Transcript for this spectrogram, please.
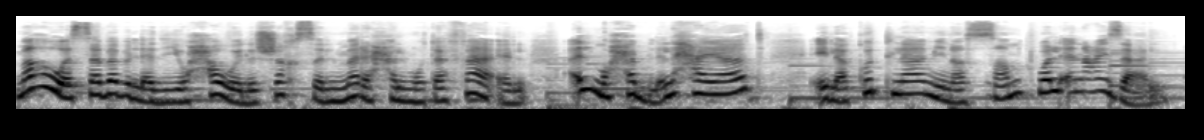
ما هو السبب الذي يحول الشخص المرح المتفائل المحب للحياة إلى كتلة من الصمت والانعزال؟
